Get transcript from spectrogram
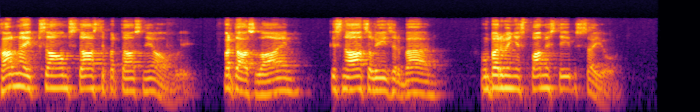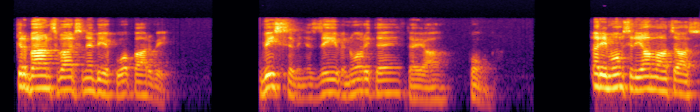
Hannai psalms stāsta par tās neauglību, par tās laimi, kas nāca līdz ar bērnu, un par viņas pamestības sajūtu, ka bērns vairs nebija kopā ar viņu. Visa viņas dzīve noritēja tajā kungā. Arī mums ir jāmācās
